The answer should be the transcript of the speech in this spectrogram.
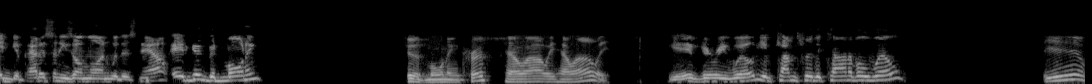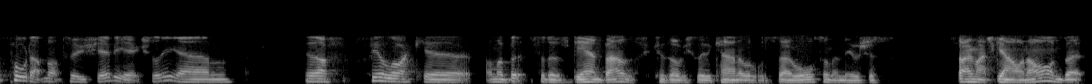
Edgar Patterson. He's online with us now. Edgar, good morning. Good morning, Chris. How are we? How are we? Yeah, very well. You've come through the carnival well? Yeah, I've pulled up not too shabby actually. Um, I feel like uh, I'm a bit sort of down buzz because obviously the carnival was so awesome and there was just so much going on. But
